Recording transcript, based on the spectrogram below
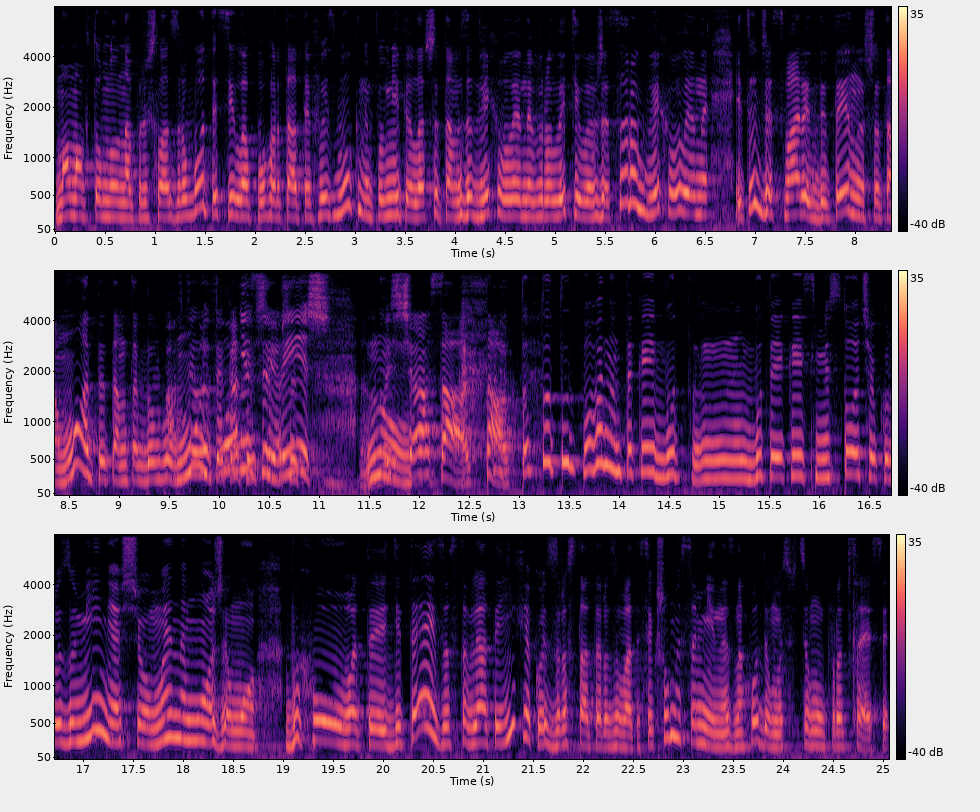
мама втомлена прийшла з роботи, сіла погортати Фейсбук, не помітила, що там за дві хвилини пролетіло вже 42 хвилини, і тут же сварить дитину, що там о, ти там так довго А в мультик, телефоні ти сидиш Ну, весь час. Так, так. Тобто тут повинен такий бути, бути якийсь місточок розуміння, що ми не можемо виховувати дітей, заставляти їх якось зростати, розвиватися, якщо ми самі не знаходимося в цьому процесі.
